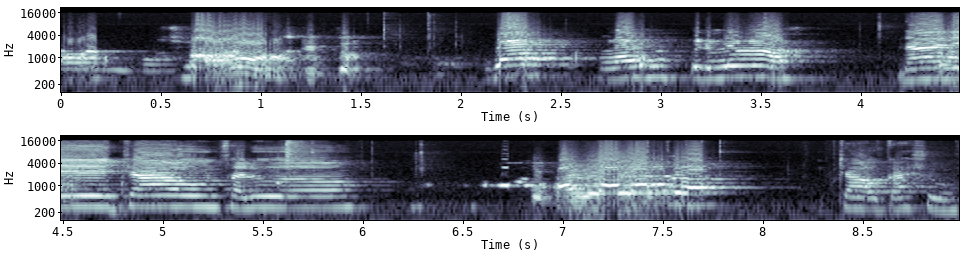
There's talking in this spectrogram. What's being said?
Vamos, suscriptor. ya, nos suscribimos. Dale, chao, un saludo. Hasta luego. Chao, Cayu.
